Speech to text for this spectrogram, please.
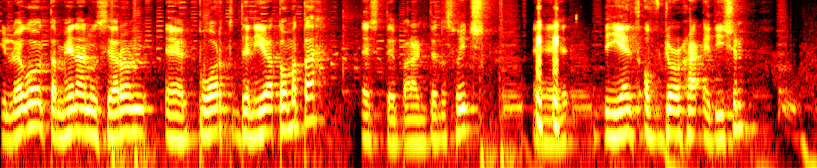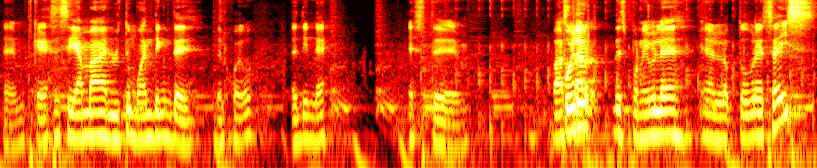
Y luego también anunciaron el port de Nier Automata este, para Nintendo Switch. eh, The End of Yorha Edition. eh, que ese se llama el último ending de- del juego. Ending E. Este. Va a estar disponible en el octubre 6.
